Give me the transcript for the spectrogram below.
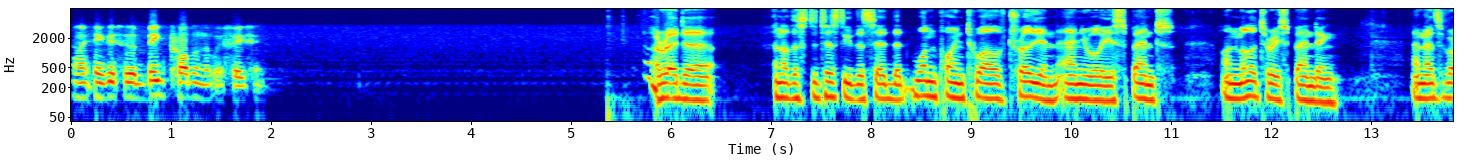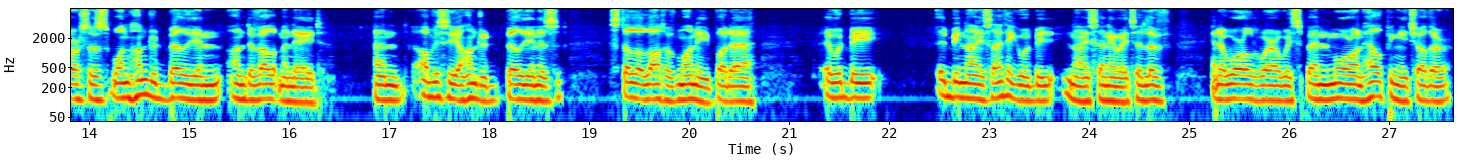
And I think this is a big problem that we're facing. I read uh, another statistic that said that 1.12 trillion annually is spent on military spending, and that's versus 100 billion on development aid. And obviously, 100 billion is still a lot of money, but uh, it would be it'd be nice. I think it would be nice anyway to live in a world where we spend more on helping each other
